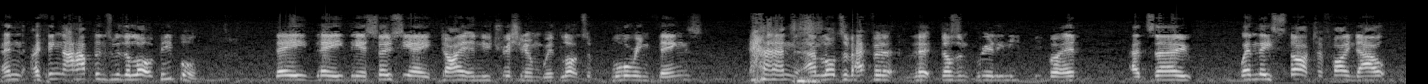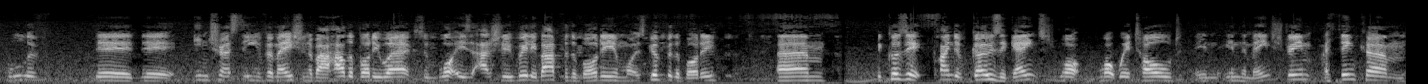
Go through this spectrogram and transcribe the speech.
And I think that happens with a lot of people. They, they, they associate diet and nutrition with lots of boring things and, and lots of effort that doesn't really need to be put in. And so when they start to find out all of the, the interesting information about how the body works and what is actually really bad for the body and what is good for the body, um, because it kind of goes against what, what we're told in, in the mainstream, I think um,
